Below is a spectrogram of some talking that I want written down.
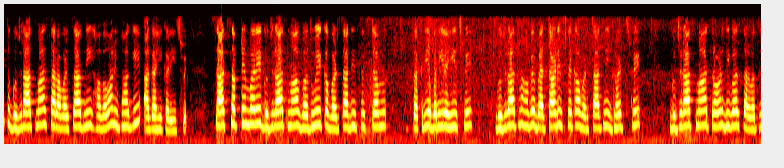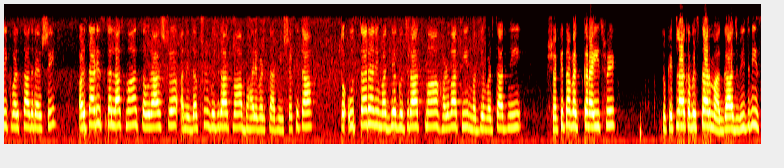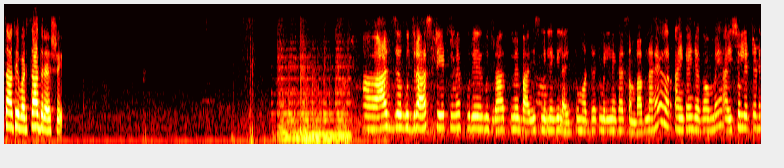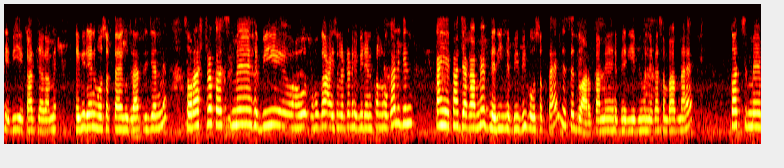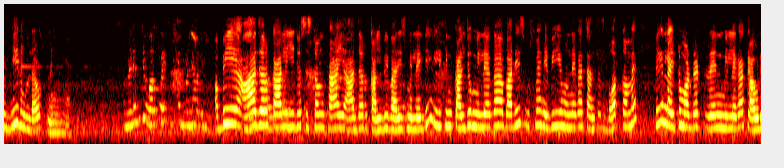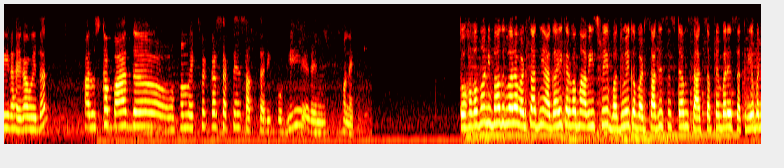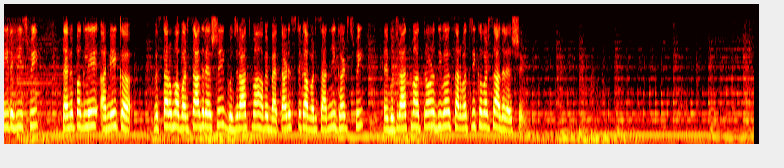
તો ગુજરાતમાં સારા વરસાદની હવામાન વિભાગે આગાહી કરી છે. સાત સપ્ટેમ્બરે ગુજરાતમાં વધુ એક વરસાદી સિસ્ટમ સક્રિય બની રહી છે. ગુજરાતમાં હવે બેતાળીસ ટકા વરસાદની ઘટ છે. ગુજરાતમાં ત્રણ દિવસ સાર્વત્રિક વરસાદ રહેશે. અડતાલીસ કલાકમાં સૌરાષ્ટ્ર અને દક્ષિણ ગુજરાતમાં ભારે વરસાદની શક્યતા. તો ઉત્તર અને મધ્ય ગુજરાતમાં હળવાથી મધ્ય વરસાદની શક્યતા વ્યક્ત કરાઈ છે. તો કેટલાક વિસ્તારમાં ગાજવીજની સાથે વરસાદ રહેશે आ, आज गुजरात स्टेट में पूरे गुजरात में बारिश मिलेगी लाइट टू मॉडरेट मिलने का संभावना है और कहीं कहीं जगहों में आइसोलेटेड हेवी एक आध जगह में हेवी रेन हो सकता है गुजरात रीजन में सौराष्ट्र कच्छ में हेवी हो, होगा आइसोलेटेड हेवी रेनफॉल होगा लेकिन कहीं एक आध जगह में भेरी हेवी भी हो सकता है जैसे द्वारका में भेरी हेवी होने का संभावना है। कच्छ में भी रूल्ड आउट नहीं है। है? अभी आज और कल ये जो सिस्टम था ये आज और कल भी बारिश मिलेगी लेकिन कल जो मिलेगा बारिश उसमें हेवी होने का चांसेस बहुत कम है लेकिन लाइट टू मॉडरेट रेन मिलेगा क्लाउडी रहेगा वेदर और उसका बाद हम एक्सपेक्ट कर सकते हैं सात तारीख को भी रेन होने का। તો હવામાન વિભાગ દ્વારા વરસાદની આગાહી કરવામાં આવી છે. વધુ એક વરસાદી સિસ્ટમ સાત સપ્ટેમ્બરે સક્રિય બની રહી છે. તેને પગલે અનેક વિસ્તારોમાં વરસાદ રહેશે. ગુજરાતમાં હવે બેતાળીસ વરસાદની ઘટ છે. ગુજરાતમાં ત્રણ દિવસ સાર્વત્રિક વરસાદ રહેશે.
